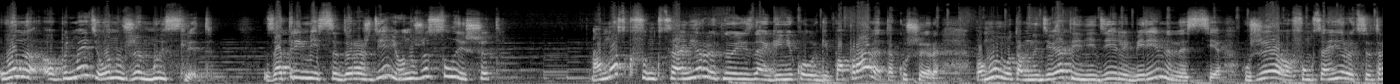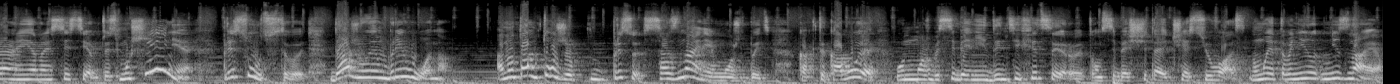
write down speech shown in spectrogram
он, э, понимаете, он уже мыслит. За три месяца до рождения он уже слышит. А мозг функционирует, ну, не знаю, гинекологи поправят, акушеры. По-моему, там на девятой неделе беременности уже функционирует центральная нервная система. То есть мышление присутствует даже у эмбриона. Оно там тоже присутствует. Сознание может быть как таковое, он, может быть, себя не идентифицирует, он себя считает частью вас. Но мы этого не, не знаем,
